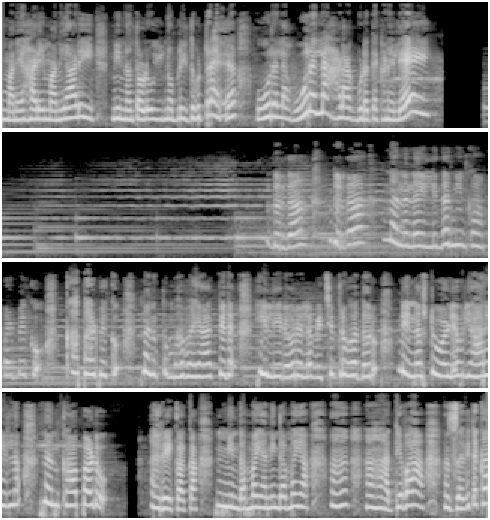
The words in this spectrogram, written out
ಮನೆ ಹಾಳಿ ಮನೆ ಹಾಳಿ ನಿನ್ನಂತಳು ಇನ್ನೊಬ್ಳು ಇದ್ಬಿಟ್ರೆ ಊರೆಲ್ಲ ಊರೆಲ್ಲ ಹಾಳಾಗ್ಬಿಡುತ್ತೆ ಕಣೇಲೇ ದುರ್ಗಾ ದುರ್ಗಾ, ನನ್ನನ್ನ ಇಲ್ಲಿಂದ ನೀನು ಕಾಪಾಡಬೇಕು ಕಾಪಾಡಬೇಕು. ನನಗೆ ತುಂಬ ಭಯ ಆಗ್ತಿದೆ. ಇಲ್ಲಿರೋರೆಲ್ಲ ವಿಚಿತ್ರವಾದವರು. ನಿನ್ನಷ್ಟು ಒಳ್ಳೆಯವ್ರು ಯಾರಿಲ್ಲ ನನ್ನ ಕಾಪಾಡು. ಅರೇ ಕಾಕ, ನಿಂದಮ್ಮಯ್ಯ ನಿಂದಮ್ಮಯ್ಯ. ಅತ್ಯವಾ ಸವಿತಕ್ಕ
